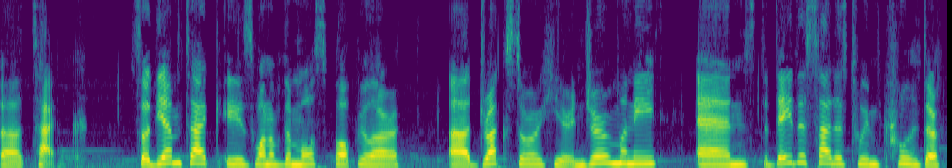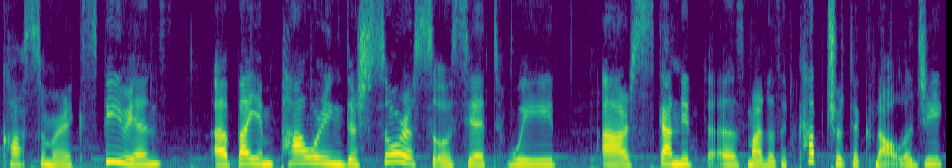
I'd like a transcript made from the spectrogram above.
uh, Tech. So DM Tech is one of the most popular uh, drugstore here in Germany, and they decided to improve their customer experience uh, by empowering their store associate with our Scandit uh, smart data capture technology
